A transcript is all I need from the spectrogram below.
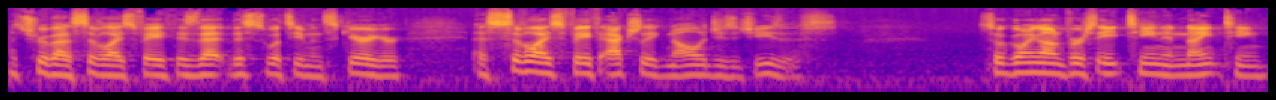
that's true about a civilized faith is that this is what's even scarier. A civilized faith actually acknowledges Jesus. So, going on verse 18 and 19,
